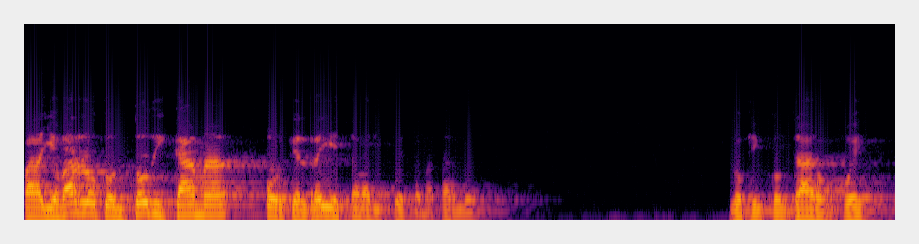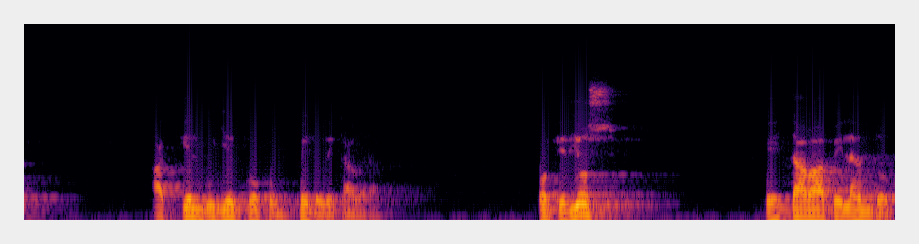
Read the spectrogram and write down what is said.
para llevarlo con todo y cama, porque el rey estaba dispuesto a matarlo, lo que encontraron fue aquel muñeco con pelo de cabra, porque Dios estaba velando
